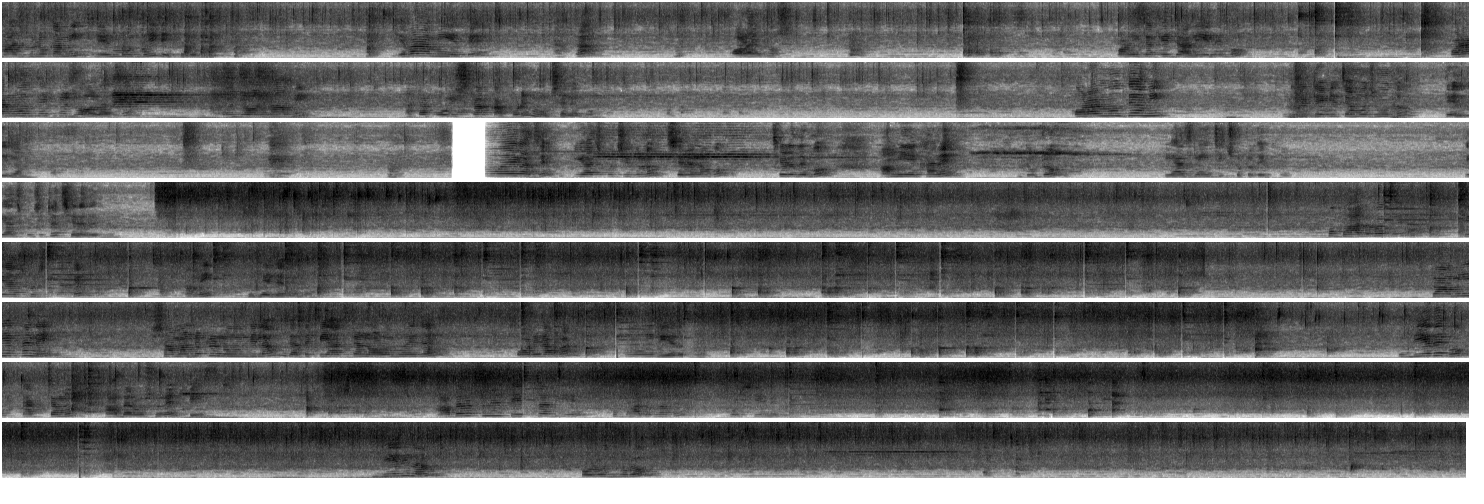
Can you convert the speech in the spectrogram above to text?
মাছগুলোকে আমি এর মধ্যেই রেখে দেবো। এবার আমি এতে একটা কড়াই বসাই কড়াইটাকে জ্বালিয়ে নেব। কড়ার মধ্যে একটু জল আছে। ওই জলটা আমি একটা পরিষ্কার কাপড়ে মুছে নেব। কড়ার মধ্যে আমি দুই টেবিল চামচ মতো তেল দিলাম। হয়ে গেছে, পেঁয়াজ কুচিগুলো ছেড়ে নেব, ছেড়ে দেব। আমি এখানে দুটো পেঁয়াজ নিয়েছি, ছোট দেখে। পেঁয়াজ কুচিটা ছেড়ে দেবে। খুব ভালোভাবে পেঁয়াজ কুচিটাকে আমি ভেজে নেব। তো আমি এখানে সামান্য একটু নুন দিলাম যাতে পেঁয়াজটা নরম হয়ে যায়। পরে আবার নুন দিয়ে দেবো। দিয়ে দেব এক চামচ আদা রসুনের পেস্ট। আদা রসুনের পেস্টটা দিয়ে খুব ভালোভাবে কষিয়ে নেব। দিয়ে দিলাম হলুদ গুঁড়ো।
